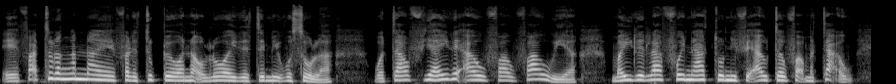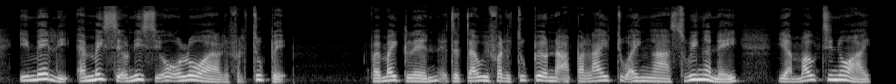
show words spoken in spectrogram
e whaaturangana e whale tupe o ana o loa i le temi ua sola wa tau fia i le au fau fau ia mai le la fwoi nato ni whi au tau whaamatau i meli e meise o nisi o o loa le whale tupe. Pai mai Glenn e te tau i whale tupe o na apalai tu ai ngā swinga nei i a mauti no ai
